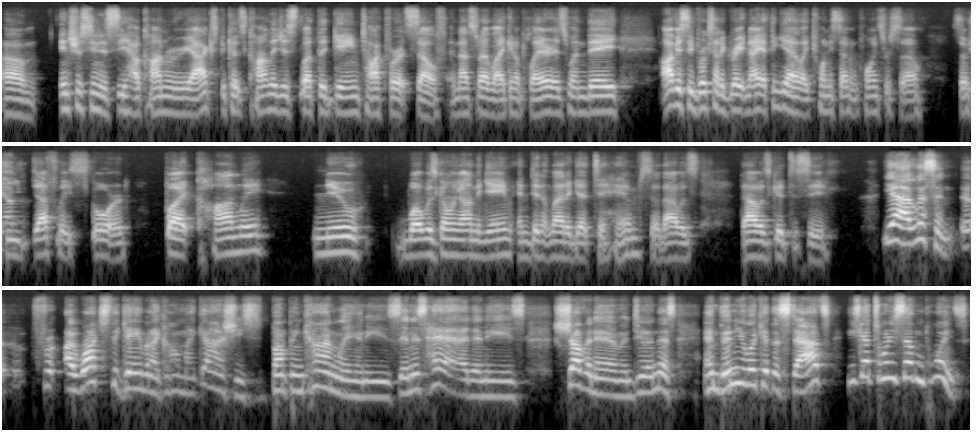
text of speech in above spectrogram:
um, interesting to see how Conley reacts because Conley just let the game talk for itself, and that's what I like in a player is when they obviously Brooks had a great night. I think he had like 27 points or so, so yep. he definitely scored. But Conley knew what was going on in the game and didn't let it get to him. So that was that was good to see. Yeah, listen, uh, for, I watched the game and I go, oh my gosh, he's bumping Conley and he's in his head and he's shoving him and doing this. And then you look at the stats, he's got 27 points.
